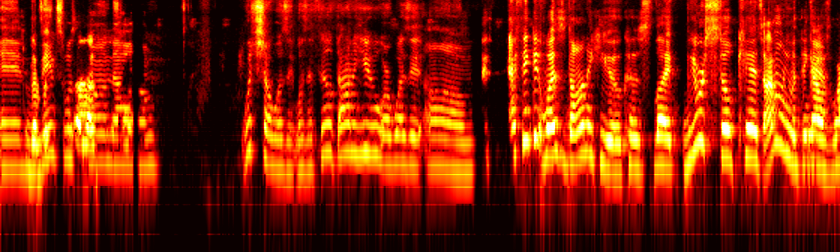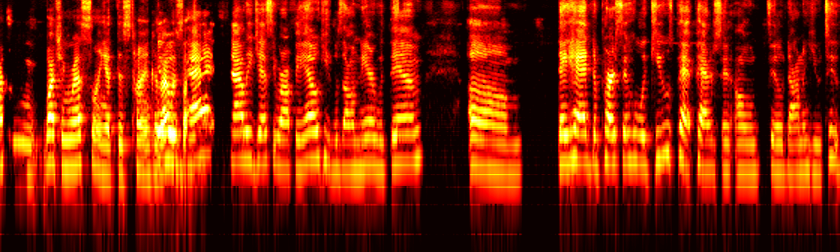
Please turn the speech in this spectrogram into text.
and the, Vince was uh, on um, which show was it? Was it Phil Donahue or was it um I think it was Donahue because like we were still kids. I don't even think yeah. I was watching watching wrestling at this time because I was, was like, Sally Jessy Raphael. He was on there with them. Um, they had the person who accused Pat Patterson on Phil Donahue too.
